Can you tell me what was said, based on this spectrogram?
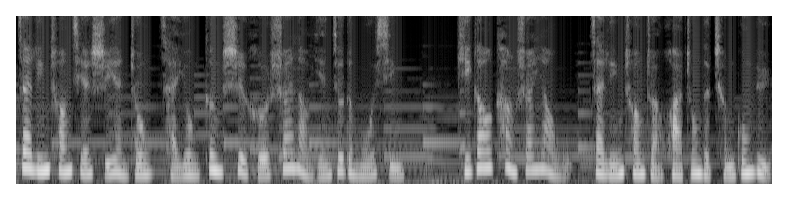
在临床前实验中采用更适合衰老研究的模型，提高抗衰药物在临床转化中的成功率，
